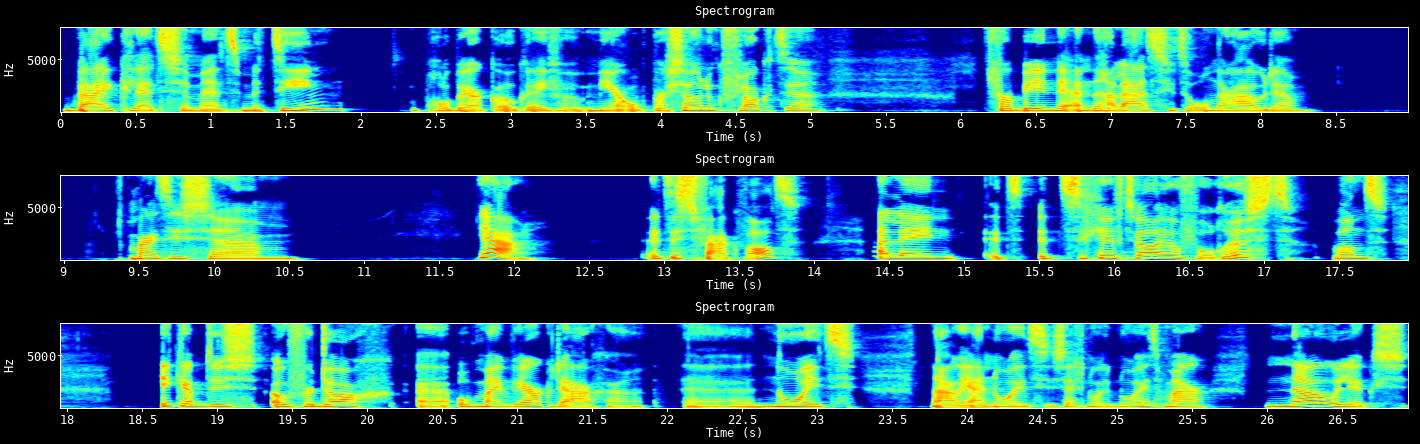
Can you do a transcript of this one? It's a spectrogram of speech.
bijkletsen met mijn team. Probeer ik ook even meer op persoonlijk vlak te verbinden en de relatie te onderhouden. Maar het is, um, ja, het is vaak wat. Alleen het, het geeft wel heel veel rust. Want ik heb dus overdag uh, op mijn werkdagen uh, nooit, nou ja, nooit, zeg nooit nooit, maar nauwelijks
